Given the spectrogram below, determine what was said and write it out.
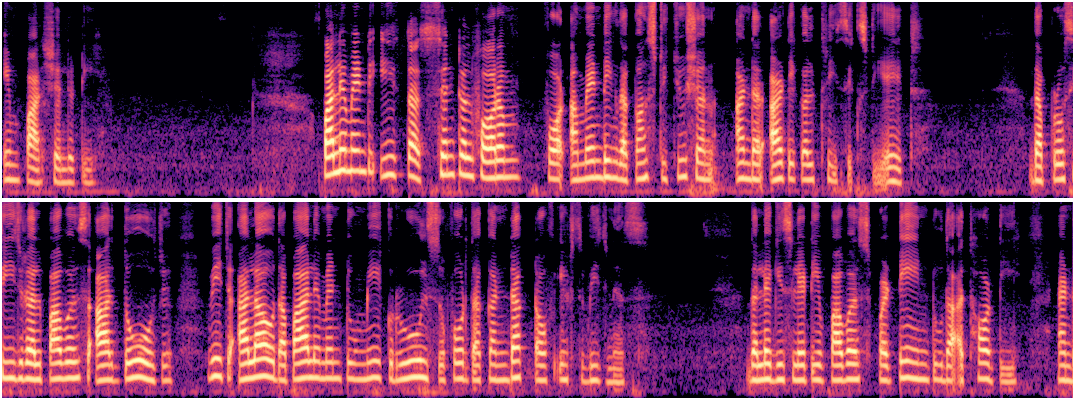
impartiality. Parliament is the central forum for amending the constitution under Article 368. The procedural powers are those which allow the parliament to make rules for the conduct of its business. The legislative powers pertain to the authority and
